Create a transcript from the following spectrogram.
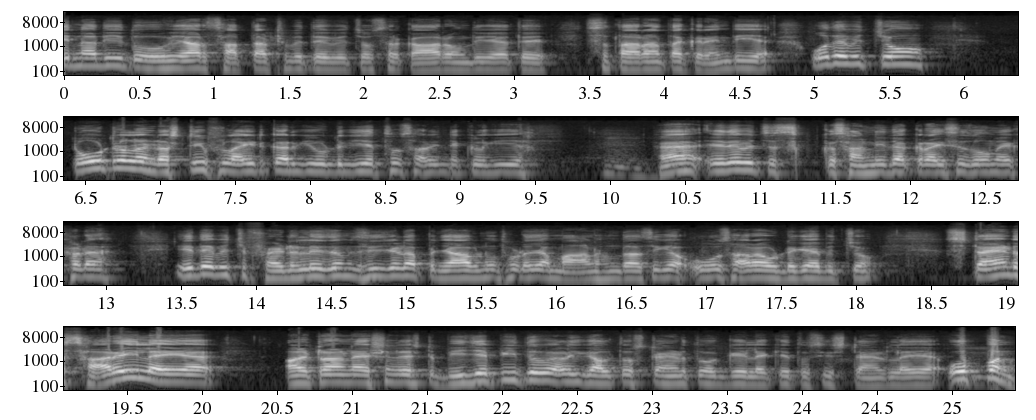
ਇਹਨਾਂ ਦੀ 2007-8 ਦੇ ਵਿੱਚ ਉਹ ਸਰਕਾਰ ਆਉਂਦੀ ਹੈ ਤੇ 17 ਤੱਕ ਰਹਿੰਦੀ ਹੈ ਉਹਦੇ ਵਿੱਚੋਂ ਟੋਟਲ ਇੰਡਸਟਰੀ ਫਲਾਈਟ ਕਰ ਗਈ ਉੱਡ ਗਈ ਇੱਥੋਂ ਸਾਰੀ ਨਿਕਲ ਗਈ ਹੈ। ਹੂੰ। ਇਹਦੇ ਵਿੱਚ ਕਿਸਾਨੀ ਦਾ ਕ੍ਰਾਈਸਿਸ ਉਵੇਂ ਖੜਾ ਹੈ। ਇਹਦੇ ਵਿੱਚ ਫੈਡਰਲਿਜ਼ਮ ਸੀ, ਜਿਹੜਾ ਪੰਜਾਬ ਨੂੰ ਥੋੜਾ ਜਿਹਾ ਮਾਣ ਹੁੰਦਾ ਸੀਗਾ, ਉਹ ਸਾਰਾ ਉੱਡ ਗਿਆ ਵਿੱਚੋਂ। ਸਟੈਂਡ ਸਾਰੇ ਹੀ ਲਏ ਆ। ਅਲਟਰਾ ਨੈਸ਼ਨਲਿਸਟ ਬੀਜੇਪੀ ਤੋਂ ਵਾਲੀ ਗੱਲ ਤੋਂ ਸਟੈਂਡ ਤੋਂ ਅੱਗੇ ਲੈ ਕੇ ਤੁਸੀਂ ਸਟੈਂਡ ਲਏ ਆ। ਓਪਨ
